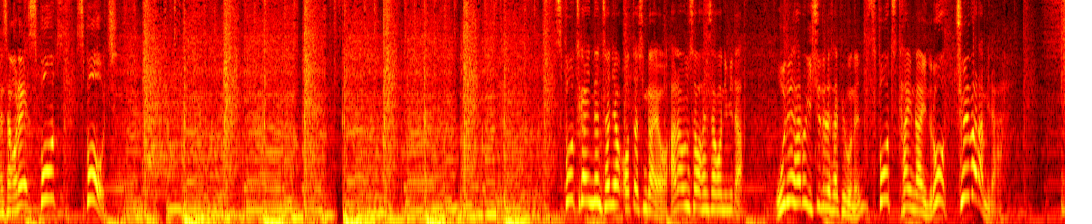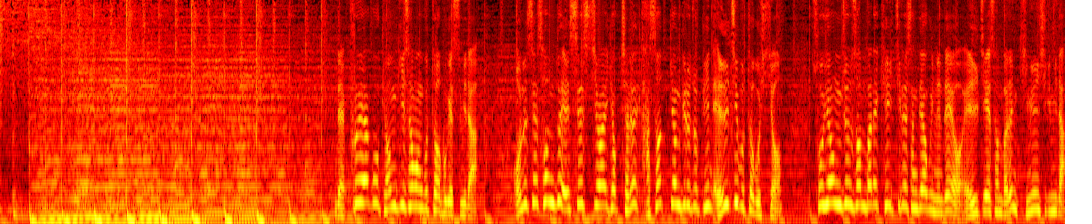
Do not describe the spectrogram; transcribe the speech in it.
한상원의 스포츠 스포츠 스포츠가 있는 저녁 어떠신가요? 아나운서 한상원입니다. 오늘 하루 이슈들을 살펴보는 스포츠 타임라인으로 출발합니다. 네, 프로야구 경기 상황부터 보겠습니다. 어느새 선두 SSG와의 격차를 5경기로 좁힌 LG부터 보시죠. 소형준 선발의 KT를 상대하고 있는데요. LG의 선발은 김윤식입니다.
